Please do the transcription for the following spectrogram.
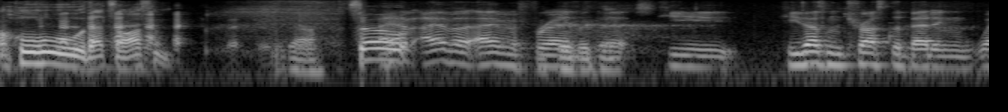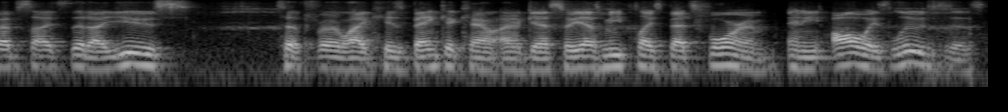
oh, that's awesome. Yeah. So I have, I have a I have a friend that he he doesn't trust the betting websites that I use to for like his bank account, I guess. So he has me place bets for him, and he always loses.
